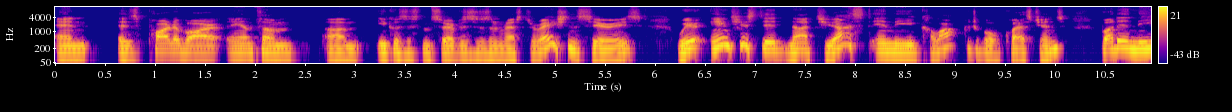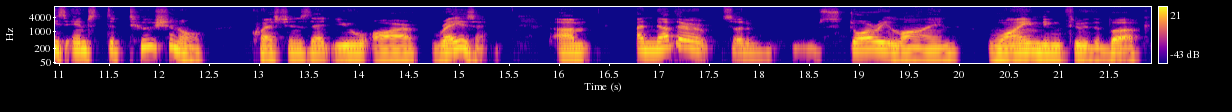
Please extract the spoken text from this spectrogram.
And as part of our Anthem um, Ecosystem Services and Restoration series, we're interested not just in the ecological questions, but in these institutional questions that you are raising. Um, another sort of storyline winding through the book,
